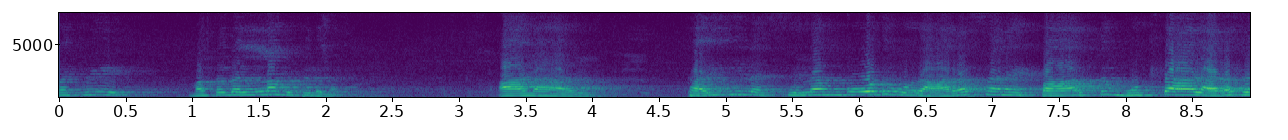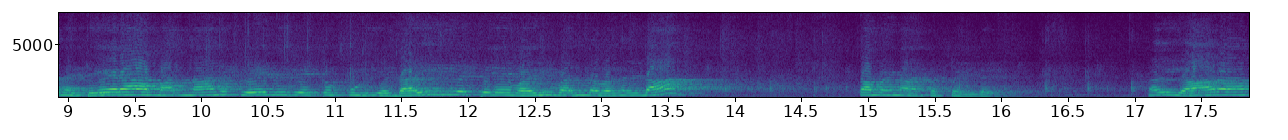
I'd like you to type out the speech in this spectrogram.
பற்றி மற்றதெல்லாம் விட்டுடுங்க. ஆனால் கையில சிலம்போடு ஒரு அரசனை பார்த்து முட்டாள் அரசனை தேரா மன்னான்னு கேள்வி கேட்கக்கூடிய தைரியத்திலே வழி வந்தவர்கள் தான் தமிழ்நாட்டு பெண்கள். அது யாராக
